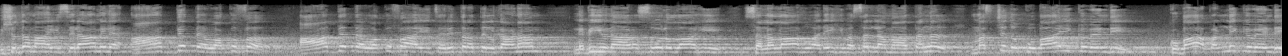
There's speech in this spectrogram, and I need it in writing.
വിശുദ്ധമായ ഇസ്ലാമിലെ ആദ്യത്തെ വഖഫ് ആദ്യത്തെ വഖഫായി ചരിത്രത്തിൽ കാണാം. നബിയുന റസൂലുള്ളാഹി സല്ലല്ലാഹു അലൈഹി വസല്ലമ തങ്ങൾ മസ്ജിദ് കുബായിക്ക് വേണ്ടി കുബ പള്ളിക്ക് വേണ്ടി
